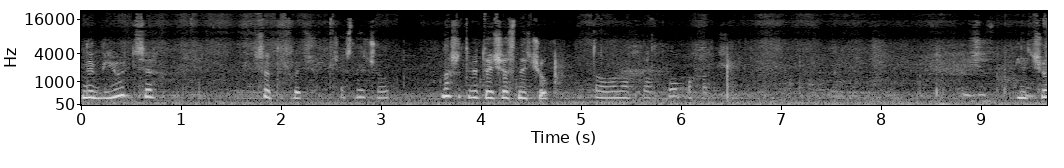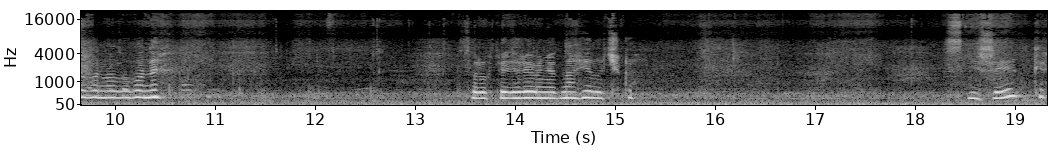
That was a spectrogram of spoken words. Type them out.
не б'ються. Що ти хочеш? Чесничок. Нащо тобі той часничок? То воно хлопа хорошо. Нічого нового не. 45 гривень одна гілочка. Сніжинки.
